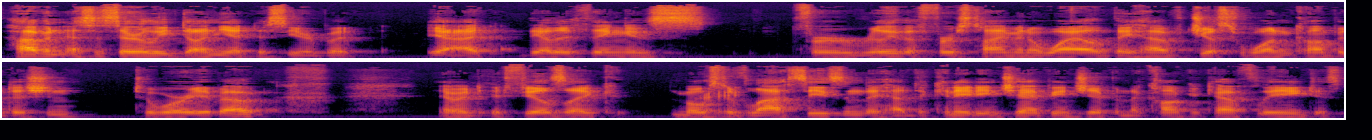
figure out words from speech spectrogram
haven't necessarily done yet this year. But yeah, the other thing is for really the first time in a while, they have just one competition to worry about. You know, it, it feels like most right. of last season. They had the Canadian Championship and the CONCACAF League just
